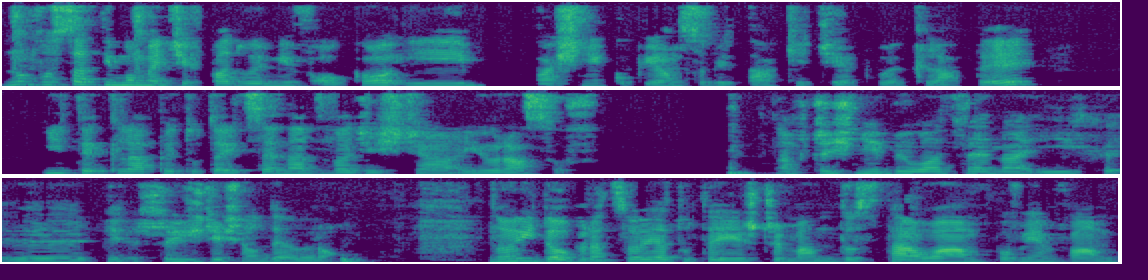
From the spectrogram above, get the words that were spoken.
no w ostatnim momencie wpadły mi w oko i właśnie kupiłam sobie takie ciepłe klapy. I te klapy tutaj cena 20 jurasów. A wcześniej była cena ich yy, pie- 60 euro. No i dobra, co ja tutaj jeszcze mam? Dostałam, powiem Wam,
